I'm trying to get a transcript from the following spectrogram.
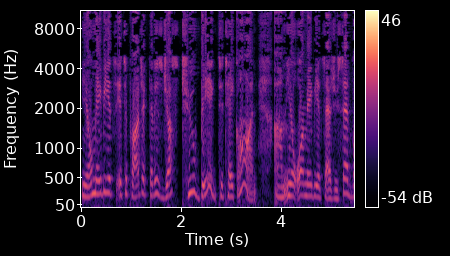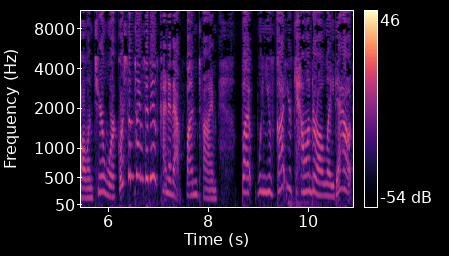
You know, maybe it's it's a project that is just too big to take on. Um, you know, or maybe it's as you said, volunteer work, or sometimes it is kind of that fun time. But when you've got your calendar all laid out,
